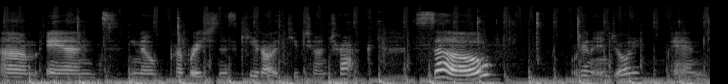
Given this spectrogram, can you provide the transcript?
um, and you know, preparation is key. It always keeps you on track. So we're gonna enjoy and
